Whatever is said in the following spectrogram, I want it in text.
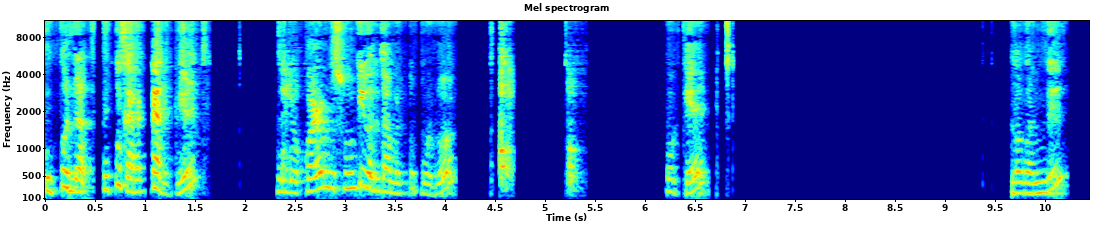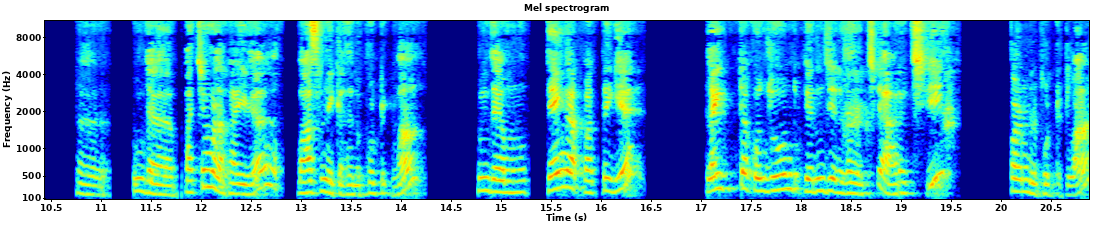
உப்பு உப்பு கரெக்டா இருக்கு. கொஞ்சம் குழம்பு சுண்டி வந்தா மட்டும் போதும். ஓகே நம்ம வந்து இந்த பச்சை மிளகாயில வாசனைக்கு அதில் போட்டுக்கலாம். இந்த தேங்காய் பத்தைய லைட்டா கொஞ்சோண்டு பெருஞ்சீரகம் வச்சு அரைச்சி குழம்புல போட்டுக்கலாம்.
